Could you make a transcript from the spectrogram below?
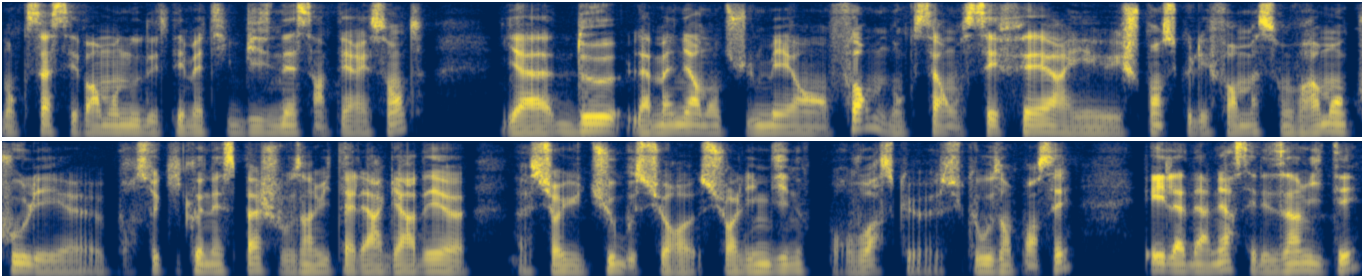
Donc ça, c'est vraiment nous des thématiques business intéressantes. Il y a deux, la manière dont tu le mets en forme. Donc ça, on sait faire et je pense que les formats sont vraiment cool. Et pour ceux qui connaissent pas, je vous invite à aller regarder sur YouTube ou sur, sur LinkedIn pour voir ce que, ce que vous en pensez. Et la dernière, c'est les invités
